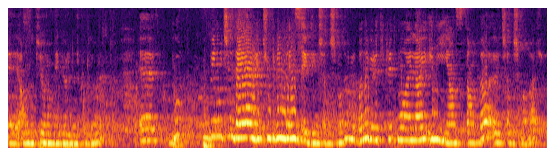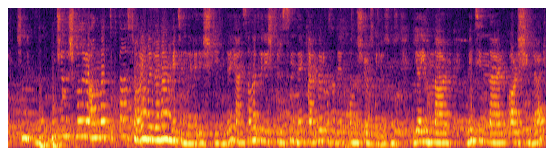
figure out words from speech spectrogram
e, anlatıyorum ve görünür kılıyorum. E, bu bu benim için değerli çünkü benim de en sevdiğim çalışmadır ve bana göre Fikret Mualla'yı en iyi yansıtan da e, çalışmalar. Şimdi bu, bu çalışmaları anlattıktan sonra yine dönem metinleri eşliğinde yani sanat eleştirisinde kendi aramızda da hep konuşuyoruz biliyorsunuz. Yayınlar, metinler, arşivler.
